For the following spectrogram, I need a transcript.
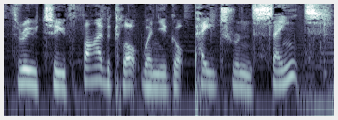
through to five o'clock when you've got Patron Saint.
